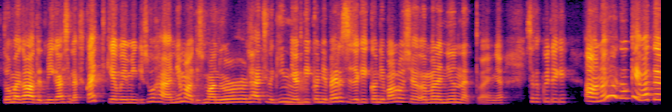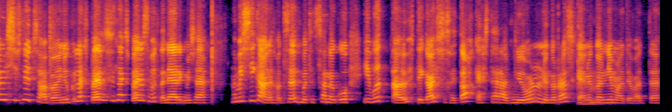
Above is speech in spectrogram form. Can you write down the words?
et oh my god, et mingi asi läks katki või mingi suhe on niimoodi, siis ma lähen sinna kinni, et mhm. kõik on nii perses ja kõik on nii valus ja ma olen nii õnnetu, onju. siis hakkad kuidagi, aa, nojah, okei okay,, vaatame, mis siis nüüd saab, onju, kui läks perse, siis läks perse, võtan järgmise. no mis iganes, vaata selles mõttes, et sa nagu ei võta ühtegi asja, sa ei tahkesta ära, et nüüd on, nüüd on raske mm, -hmm. nüüd on niimoodi, vaata.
